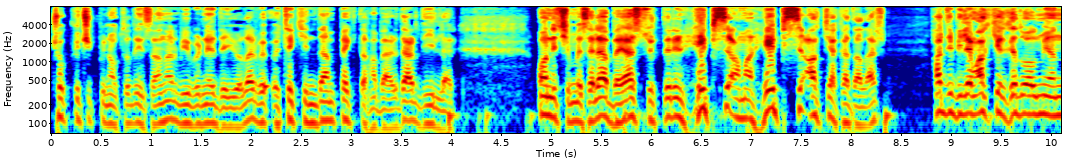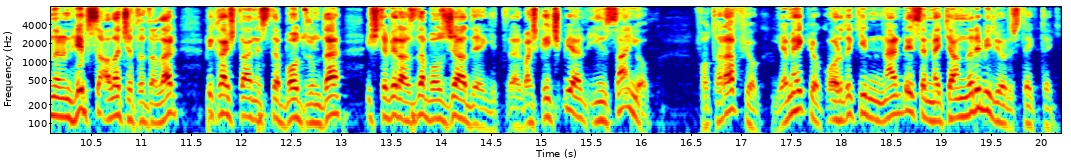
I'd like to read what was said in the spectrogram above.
Çok küçük bir noktada insanlar birbirine değiyorlar ve ötekinden pek de haberdar değiller. Onun için mesela beyaz Türklerin hepsi ama hepsi Akyaka'dalar. Hadi bilem Akyaka'da olmayanların hepsi Alaçatı'dalar. Birkaç tanesi de Bodrum'da. İşte biraz da Bozcaada'ya gittiler. Başka hiçbir yerde insan yok. Fotoğraf yok, yemek yok. Oradaki neredeyse mekanları biliyoruz tek tek.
